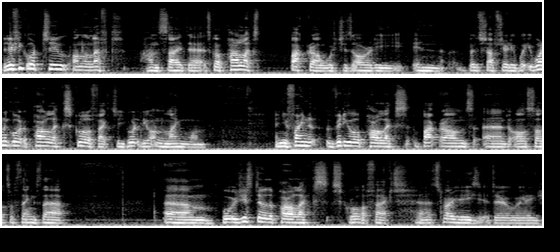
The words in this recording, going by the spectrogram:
and if you go to on the left hand side there. It's got a parallax background which is already in Bootstrap Studio but you want to go to parallax scroll effect so you go to the online one and you find video parallax backgrounds and all sorts of things there. Um, but we just do the parallax scroll effect and it's very easy to do really.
